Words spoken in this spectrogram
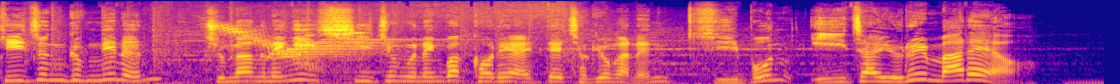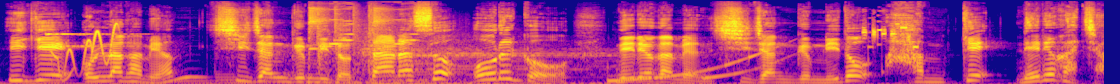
기준금리는 중앙은행이 시중은행과 거래할 때 적용하는 기본 이자율을 말해요. 이게 올라가면 시장금리도 따라서 오르고 내려가면 시장금리도 함께 내려가죠.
